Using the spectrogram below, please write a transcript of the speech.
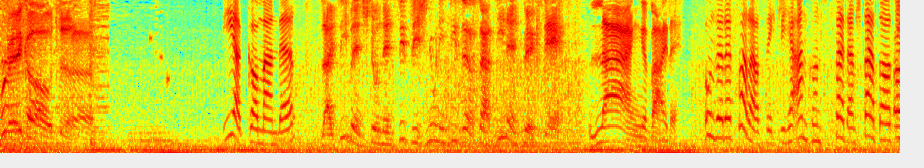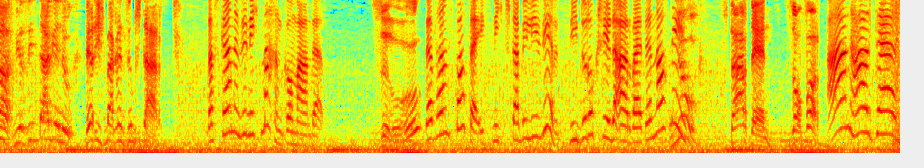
Freakout! Ihr, Commander. Seit sieben Stunden sitze ich nun in dieser Sardinenbüchse. Langeweile. Unsere voraussichtliche Ankunftszeit am Startort Ach, ist... wir sind da genug. Werde ich machen zum Start. Das können Sie nicht machen, Commander. So, Der Transporter ist nicht stabilisiert. Die Druckschilde arbeiten noch nicht. genug. Starten. Sofort. Anhalten!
